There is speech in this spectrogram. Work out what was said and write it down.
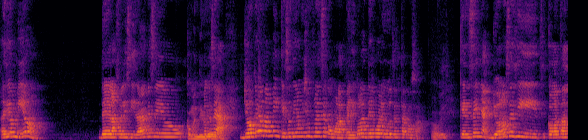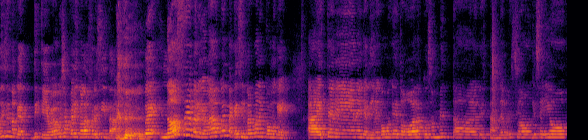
Ay, Dios mío. De la felicidad, qué sé yo, Como lo individuo. que sea. Yo creo también que eso tiene mucha influencia como las películas de Hollywood, toda esta cosa. Ok. que enseña, yo no sé si, como están diciendo que, que yo veo muchas películas fresitas, pues no sé, pero yo me he dado cuenta que siempre ponen como que a este nene que tiene como que todas las cosas mentales, que está en depresión, qué sé yo,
